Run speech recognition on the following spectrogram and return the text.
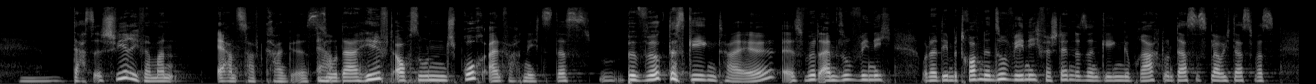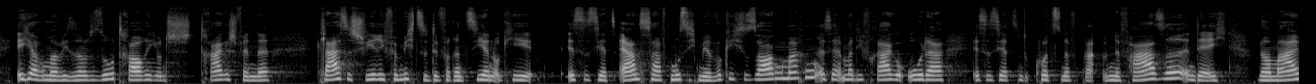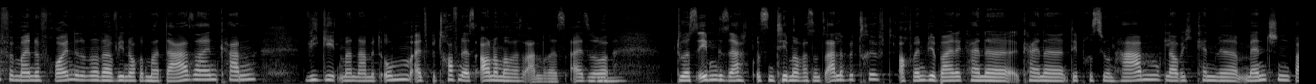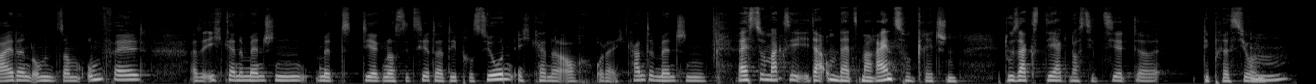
Das ist schwierig, wenn man ernsthaft krank ist. Ja. So, da hilft auch so ein Spruch einfach nichts. Das bewirkt das Gegenteil. Es wird einem so wenig oder den Betroffenen so wenig Verständnis entgegengebracht. Und das ist, glaube ich, das, was ich auch immer wie so, so traurig und sch- tragisch finde. Klar, es ist schwierig für mich zu differenzieren, okay, ist es jetzt ernsthaft, muss ich mir wirklich Sorgen machen, ist ja immer die Frage, oder ist es jetzt kurz eine, eine Phase, in der ich normal für meine Freundin oder wie noch immer da sein kann? Wie geht man damit um? Als Betroffener ist auch nochmal was anderes. Also Du hast eben gesagt, ist ein Thema, was uns alle betrifft. Auch wenn wir beide keine, keine Depression haben, glaube ich, kennen wir Menschen beide in unserem Umfeld. Also ich kenne Menschen mit diagnostizierter Depression. Ich kenne auch oder ich kannte Menschen. Weißt du, Maxi, da, um da jetzt mal reinzugrätschen, du sagst diagnostizierte Depression. Mhm.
